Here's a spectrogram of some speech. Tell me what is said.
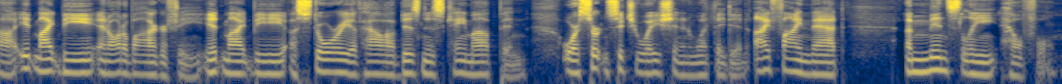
uh, it might be an autobiography, it might be a story of how a business came up and or a certain situation and what they did. I find that immensely helpful.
